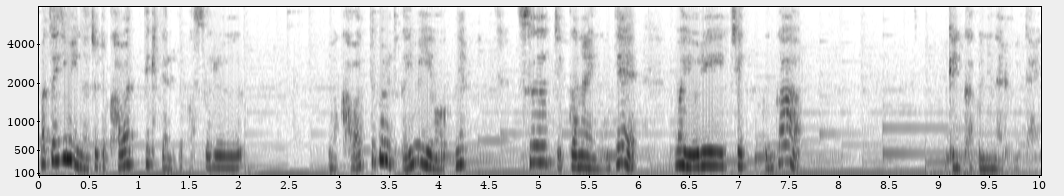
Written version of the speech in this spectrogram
また意味がちょっと変わってきたりとかする、まあ、変わってくるとか意味をね、スーッといかないので、まあ、よりチェックが厳格になるみたいな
